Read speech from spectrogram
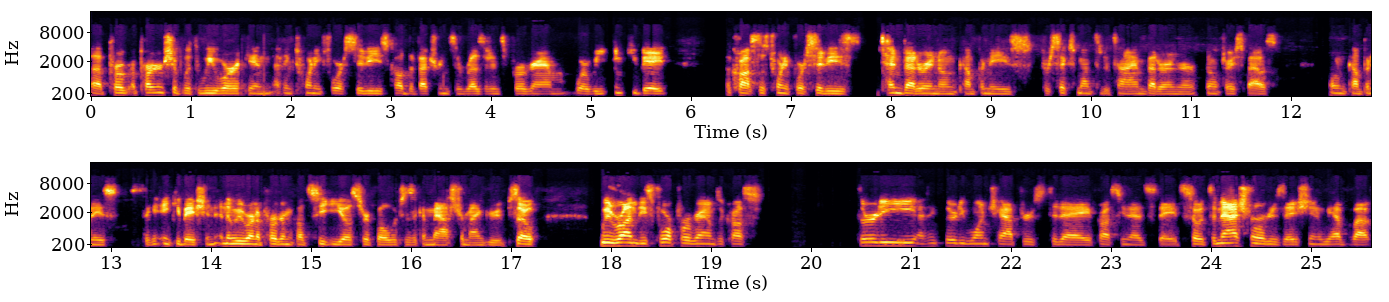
a, pro, a partnership with WeWork in, I think, 24 cities called the Veterans in Residence Program, where we incubate across those 24 cities 10 veteran owned companies for six months at a time, veteran or military spouse owned companies. It's like an incubation. And then we run a program called CEO Circle, which is like a mastermind group. So we run these four programs across 30, I think 31 chapters today across the United States. So it's a national organization. We have about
